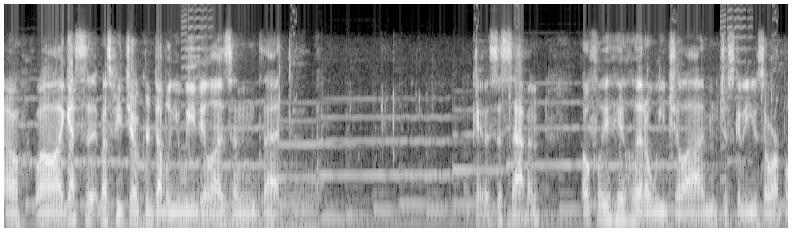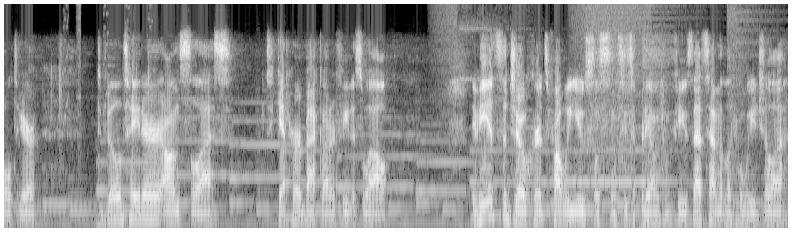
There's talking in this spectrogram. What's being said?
Oh, well, I guess it must be Joker W. Weedilas and that... Okay, this is Sabin. Hopefully he'll hit a Weedula, I'm just gonna use Aura Bolt here. Debilitator on Celes to get her back on her feet as well. If he hits the Joker, it's probably useless since he's already on Confused. That sounded like a Weedula.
